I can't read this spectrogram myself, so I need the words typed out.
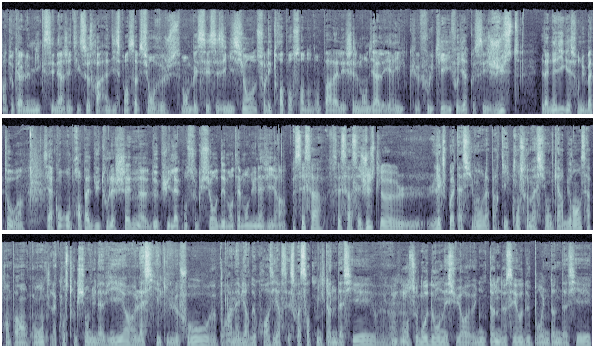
En tout cas, le mix énergétique, ce sera indispensable si on veut justement baisser ses émissions. Sur les 3% dont on parle à l'échelle mondiale, Eric Foulquier, il faut dire que c'est juste la navigation du bateau. Hein. C'est-à-dire qu'on ne prend pas du tout la chaîne depuis la construction au démantèlement du navire. Hein. C'est ça, c'est ça. C'est juste l'exploitation, la partie consommation de carburant. Ça prend pas en compte la construction du navire, l'acier qu'il le faut. Pour un navire de croisière, c'est 60 000 tonnes d'acier. Mm Grosso modo, on est sur une tonne de CO2 pour une tonne d'acier.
